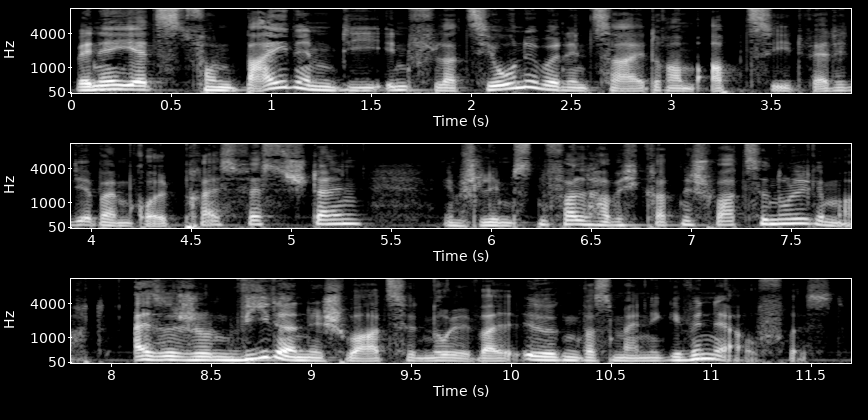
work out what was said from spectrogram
Wenn ihr jetzt von beidem die Inflation über den Zeitraum abzieht, werdet ihr beim Goldpreis feststellen, im schlimmsten Fall habe ich gerade eine schwarze Null gemacht. Also schon wieder eine schwarze Null, weil irgendwas meine Gewinne auffrisst.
